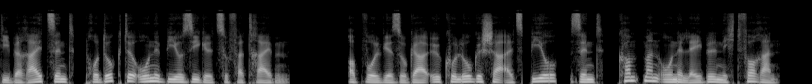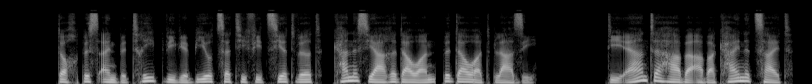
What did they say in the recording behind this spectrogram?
die bereit sind, Produkte ohne Biosiegel zu vertreiben obwohl wir sogar ökologischer als Bio sind, kommt man ohne Label nicht voran. Doch bis ein Betrieb wie wir biozertifiziert wird, kann es Jahre dauern, bedauert Blasi. Die Ernte habe aber keine Zeit,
